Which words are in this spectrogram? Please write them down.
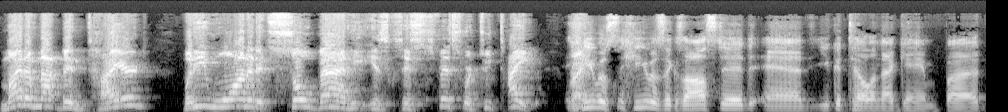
might have not been tired, but he wanted it so bad. He his his fists were too tight. Right? He was he was exhausted, and you could tell in that game. But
